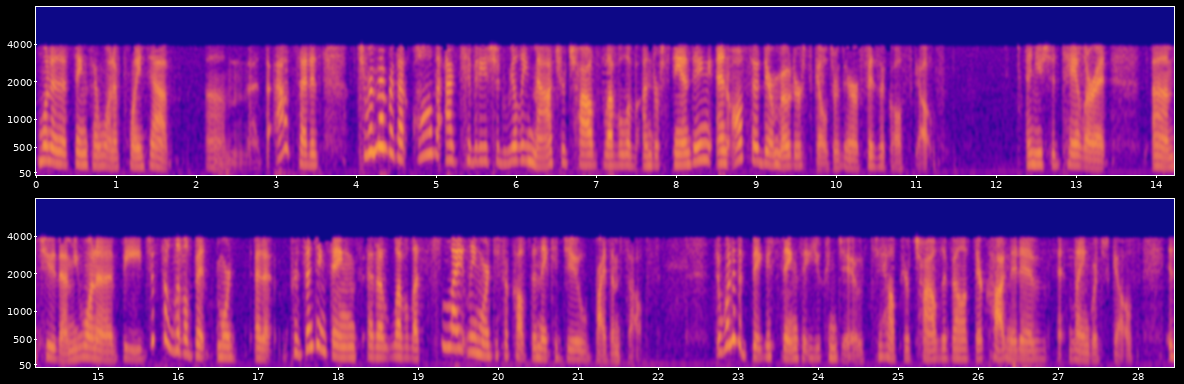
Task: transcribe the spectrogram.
One of the things I want to point out um, at the outset is to remember that all the activities should really match your child's level of understanding and also their motor skills or their physical skills. And you should tailor it um, to them. You want to be just a little bit more at a, presenting things at a level that's slightly more difficult than they could do by themselves. So one of the biggest things that you can do to help your child develop their cognitive language skills is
